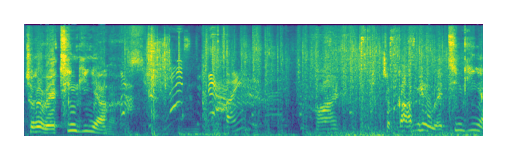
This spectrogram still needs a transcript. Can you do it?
저게 왜 튕기냐? 사인? 아, 저 까미를 왜 튕기냐?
